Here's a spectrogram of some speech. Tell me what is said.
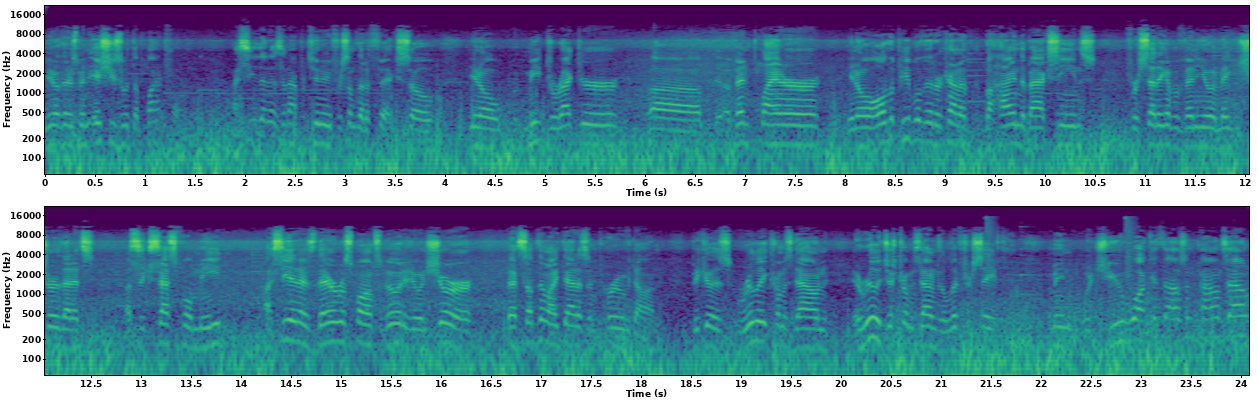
You know, there's been issues with the platform. I see that as an opportunity for something to fix. So, you know, meet director, uh, event planner, you know, all the people that are kind of behind the back scenes for setting up a venue and making sure that it's a successful meet. I see it as their responsibility to ensure that something like that is improved on because really it comes down, it really just comes down to lifter safety. I mean, would you walk a thousand pounds out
